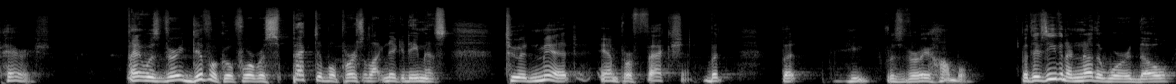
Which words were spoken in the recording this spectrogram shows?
perish. And it was very difficult for a respectable person like Nicodemus to admit imperfection, but, but he was very humble. But there's even another word, though,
